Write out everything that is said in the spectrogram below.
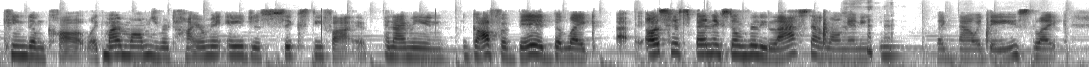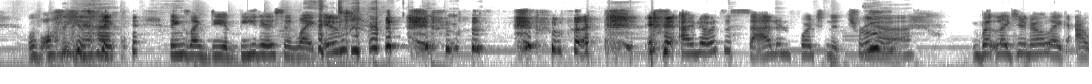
kingdom come like my mom's retirement age is 65 and i mean god forbid but like us hispanics don't really last that long any like nowadays like with all these Yeah. like things like diabetes and like it's i know it's a sad unfortunate truth yeah but like you know like I,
